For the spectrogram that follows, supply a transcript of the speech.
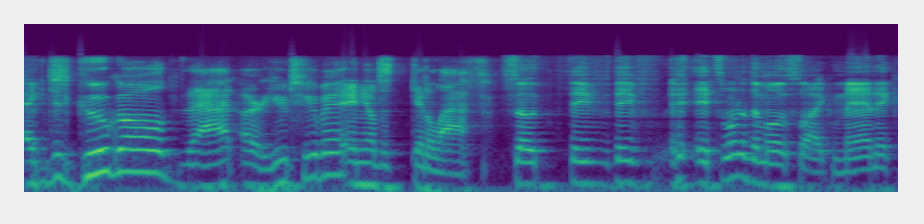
Like just Google that or YouTube it, and you'll just get a laugh. so they've they've it's one of the most like manic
